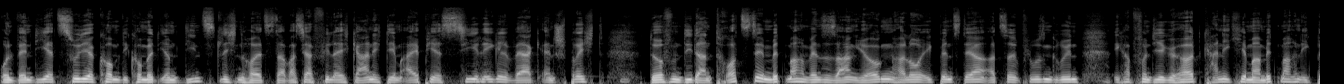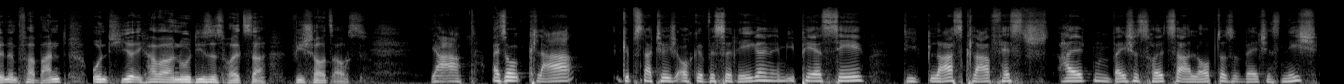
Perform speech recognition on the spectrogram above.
Und wenn die jetzt zu dir kommen, die kommen mit ihrem dienstlichen Holster, was ja vielleicht gar nicht dem IPSC-Regelwerk entspricht, dürfen die dann trotzdem mitmachen, wenn sie sagen, Jürgen, hallo, ich bin's der, Atze Flusengrün, ich habe von dir gehört, kann ich hier mal mitmachen, ich bin im Verband und hier, ich habe aber nur dieses Holster. Wie schaut's aus? Ja, also klar, gibt es natürlich auch gewisse Regeln im IPSC, die glasklar festhalten, welches Holster erlaubt ist und welches nicht.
